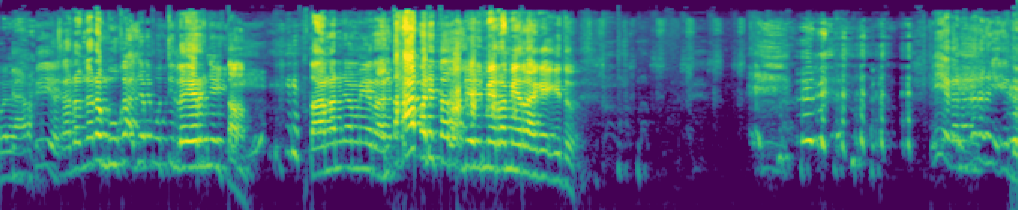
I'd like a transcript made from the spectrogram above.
ular. Iya kadang-kadang mukanya putih lehernya hitam. Tangannya merah. Entah apa ditaruh dari merah-merah kayak gitu iya kadang-kadang kayak gitu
